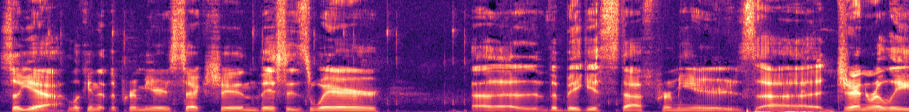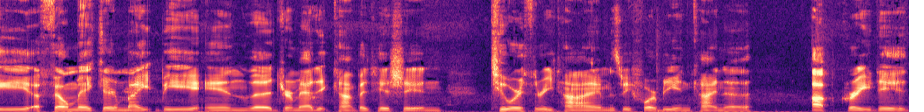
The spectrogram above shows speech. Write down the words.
So yeah, looking at the premieres section, this is where uh, the biggest stuff premieres. Uh, generally, a filmmaker might be in the dramatic competition two or three times before being kind of upgraded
